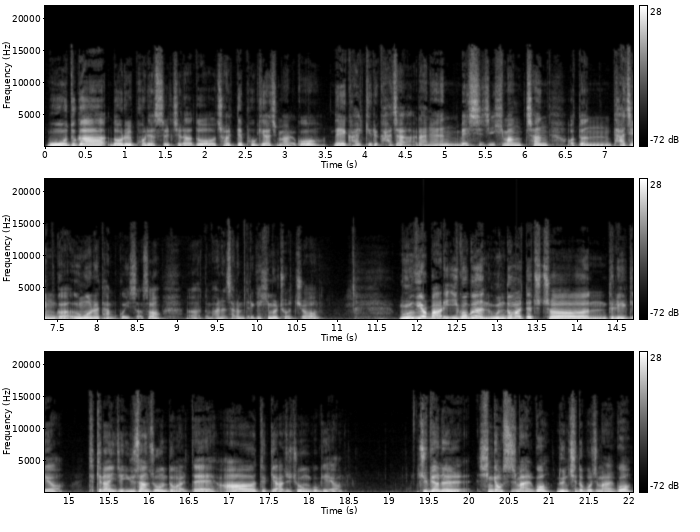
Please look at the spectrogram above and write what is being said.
모두가 너를 버렸을지라도 절대 포기하지 말고 내 갈 길을 가자라는 메시지, 희망찬 어떤 다짐과 응원을 담고 있어서 어, 또 많은 사람들에게 힘을 줬죠. Move Your Body 이 곡은 운동할 때 추천드릴게요. 특히나 이제 유산소 운동할 때 아, 듣기 아주 좋은 곡이에요. 주변을 신경 쓰지 말고 눈치도 보지 말고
